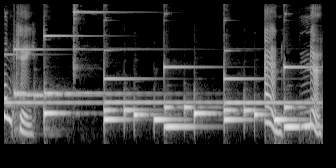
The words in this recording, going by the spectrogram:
Monkey. N. N.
